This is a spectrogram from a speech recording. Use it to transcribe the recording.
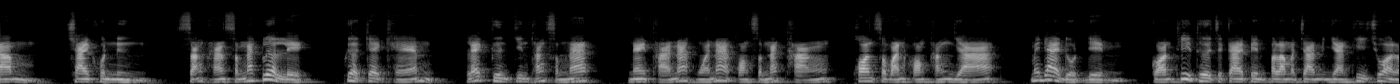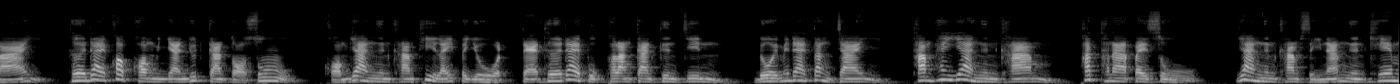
ดำชายคนหนึ่ง สังหารสำนักเลือดเหล็ก เพื่อแก้แค้น และกืนกินทั้งสำนัก ในฐานะหัวหน้าของสำนักถัง พรสวรรค์ของถังหยาไม่ได้โดดเด่น ก่อนที่เธอจะกลายเป็นปรมาจารย์วิญญาณที่ชั่วร้าย เธอได้ครอบครองวิญญาณยุทธการต่อสู้ ของย่าเงินคำที่ไร้ประโยชน์ แต่เธอได้ปลุกพลังการกลืนกิน โดยไม่ได้ตั้งใจทำให้ย่าเงินคำพัฒนาไปสู่ ย่าเงินคำสีน้ำเงินเข้ม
